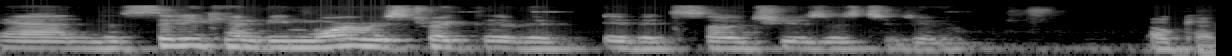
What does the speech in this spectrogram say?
And the city can be more restrictive if, if it so chooses to do. Okay,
